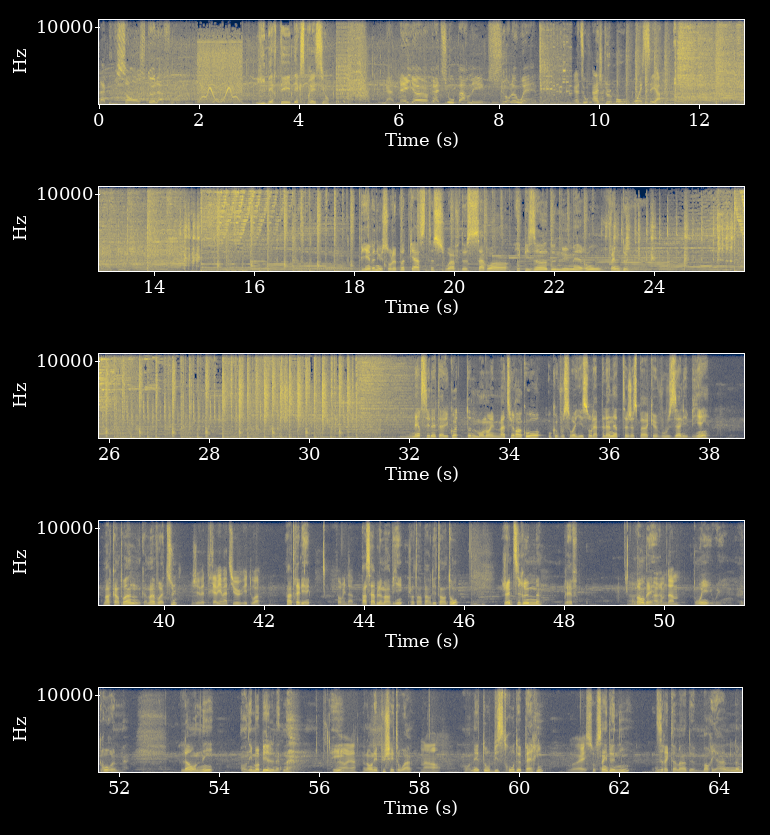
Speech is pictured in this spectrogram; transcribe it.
La puissance de la voix. Liberté d'expression. La meilleure radio parlée sur le web. Radio H2O.ca. Bienvenue sur le podcast Soif de savoir, épisode numéro 22. Merci d'être à l'écoute. Mon nom est Mathieu Rancourt. Où que vous soyez sur la planète, j'espère que vous allez bien. Marc-Antoine, comment vas-tu? Je vais très bien, Mathieu. Et toi? Ah, très bien. Formidable. Passablement bien. Je vais t'en parler tantôt. J'ai un petit rhume. Bref. Un Bon, rhume- ben- Un rhume d'âme? Oui, oui. Un gros rhume. Là, on est, on est mobile maintenant. Et Ah ouais, hein? là, on n'est plus chez toi. Non. On est au bistrot de Paris, Ouais. sur Saint-Denis, directement de Montréal.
